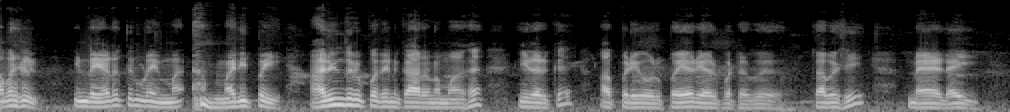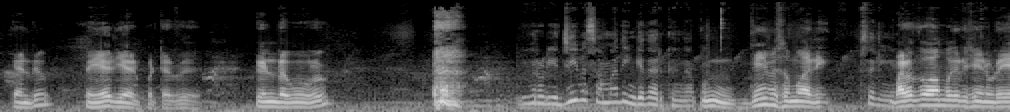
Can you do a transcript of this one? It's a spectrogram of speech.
அவர்கள் இந்த இடத்தினுடைய ம மதிப்பை அறிந்திருப்பதன் காரணமாக இதற்கு அப்படி ஒரு பெயர் ஏற்பட்டது. தபசி மேடை என்று பெயர் ஏற்பட்டது. இந்த ஊர். இவருடைய ஜீவ சமாதி இங்கே தான் இருக்குங்க ம், ஜீவ சமாதி. சரிங்க. பரத்வா மகரிஷியனுடைய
